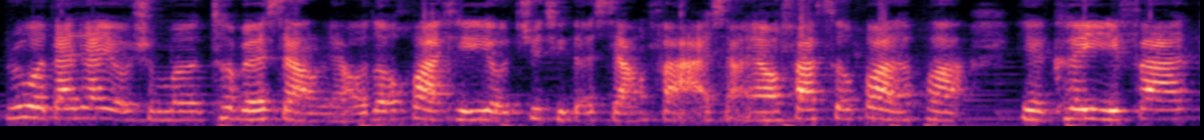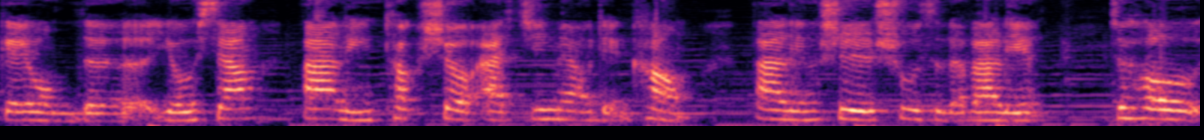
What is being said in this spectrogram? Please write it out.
如果大家有什么特别想聊的话题，有具体的想法，想要发策划的话，也可以发给我们的邮箱八零 talkshow at gmail 点 com，八零是数字的八零。最后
